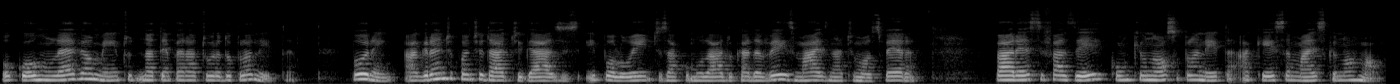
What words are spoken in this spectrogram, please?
ocorra um leve aumento na temperatura do planeta. Porém, a grande quantidade de gases e poluentes acumulado cada vez mais na atmosfera parece fazer com que o nosso planeta aqueça mais que o normal.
